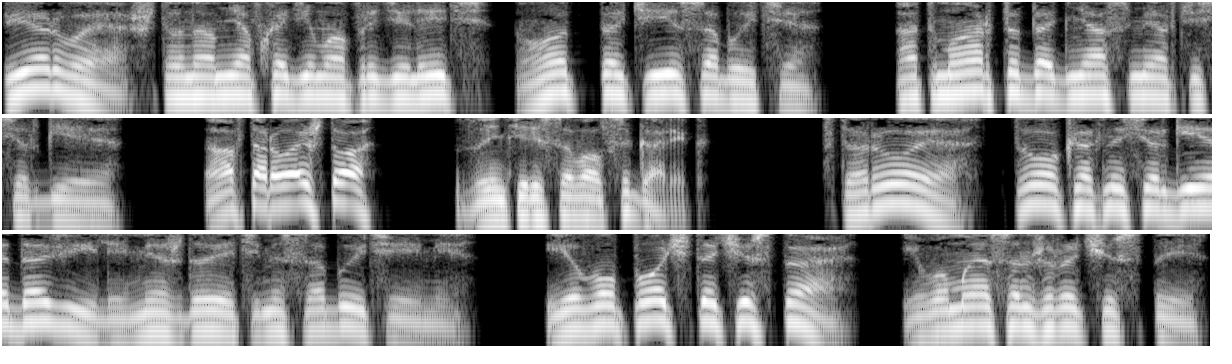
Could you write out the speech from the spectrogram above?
Первое, что нам необходимо определить, вот такие события. От марта до дня смерти Сергея. «А второе что?» — заинтересовался Гарик. Второе — то, как на Сергея давили между этими событиями. Его почта чиста, его мессенджеры чисты.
